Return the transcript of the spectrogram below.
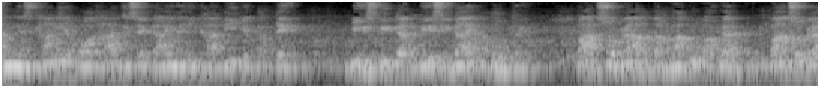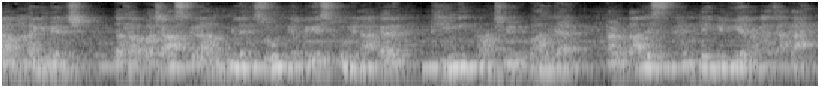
अन्य स्थानीय पौधा जिसे गाय नहीं खाती के पत्ते 20 लीटर देसी गाय का मूत्र 500 ग्राम तंबाकू पाउडर 500 ग्राम हरी मिर्च तथा 50 ग्राम लहसुन के पेस्ट को मिलाकर धीमी आँच में उबालकर 48 घंटे के लिए रखा जाता है।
